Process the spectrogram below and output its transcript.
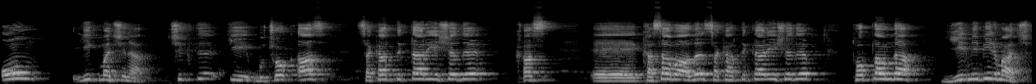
10 lig maçına çıktı ki bu çok az. Sakatlıklar yaşadı. Kas, e, kasa bağlı sakatlıklar yaşadı. Toplamda 21 maç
